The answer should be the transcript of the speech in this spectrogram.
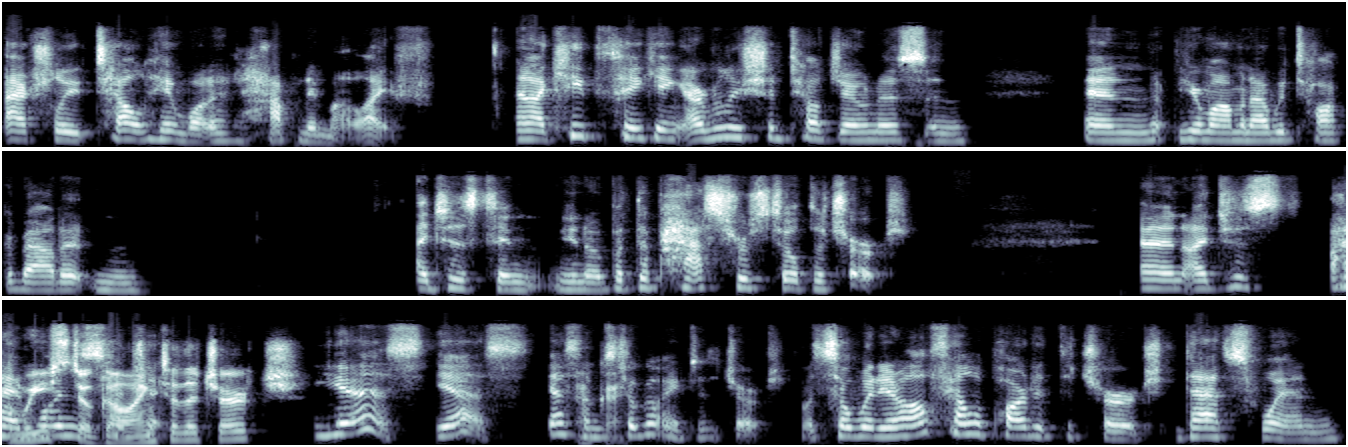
actually tell him what had happened in my life and i keep thinking i really should tell jonas and and your mom and i would talk about it and i just didn't you know but the pastor's still at the church and i just I Were you still going a, to the church? Yes, yes, yes. Okay. I'm still going to the church. So when it all fell apart at the church, that's when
